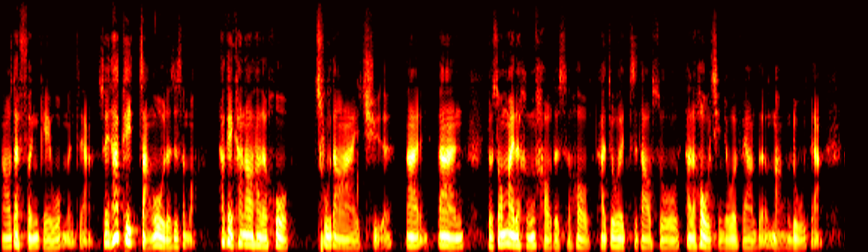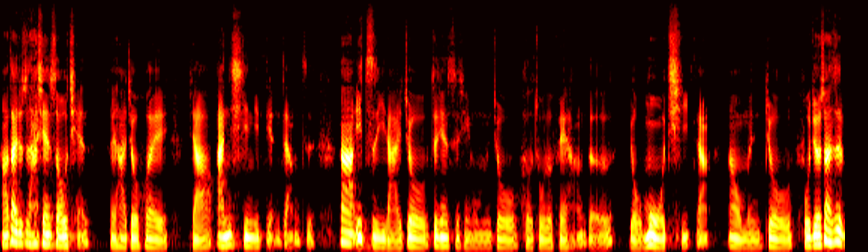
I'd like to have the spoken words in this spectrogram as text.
然后再分给我们这样。所以他可以掌握的是什么？他可以看到他的货。出到哪里去的？那当然，有时候卖得很好的时候，他就会知道说他的后勤就会非常的忙碌这样。然后再就是他先收钱，所以他就会比较安心一点这样子。那一直以来就这件事情，我们就合作的非常的有默契，这样。那我们就我觉得算是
